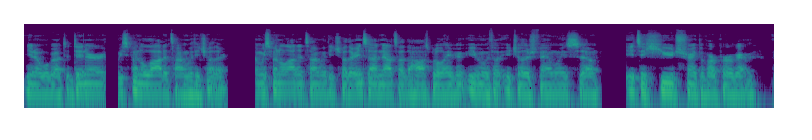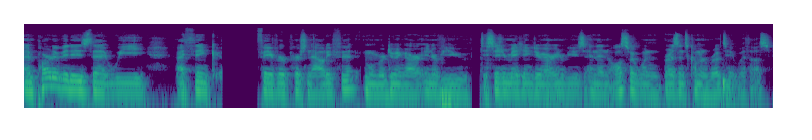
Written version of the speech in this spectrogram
you know, we'll go out to dinner. We spend a lot of time with each other and we spend a lot of time with each other inside and outside the hospital, even, even with each other's families. So it's a huge strength of our program. And part of it is that we, I think, favor personality fit when we're doing our interview decision making, doing our interviews, and then also when residents come and rotate with us.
